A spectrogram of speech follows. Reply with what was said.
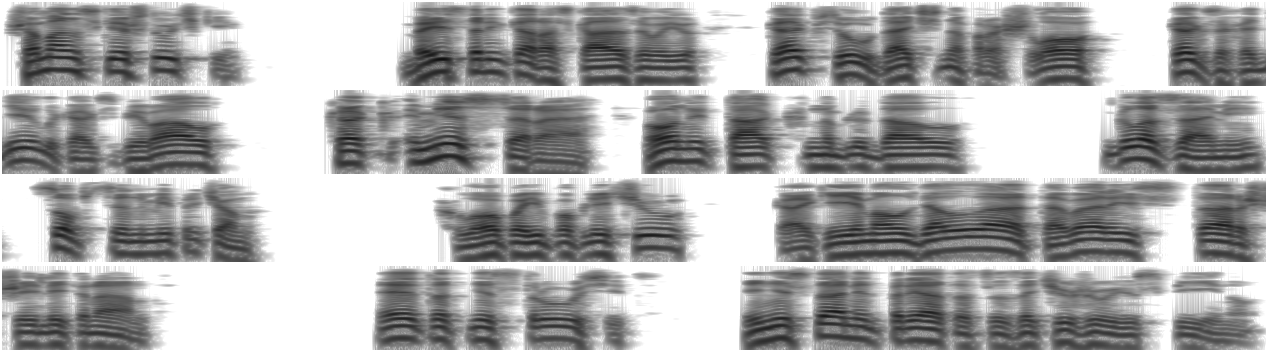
Шаманские штучки. Быстренько рассказываю, как все удачно прошло, как заходил и как сбивал, как мессера он и так наблюдал. Глазами, собственными причем. Хлопаю по плечу, какие, мол, дела, товарищ старший лейтенант. Этот не струсит и не станет прятаться за чужую спину.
